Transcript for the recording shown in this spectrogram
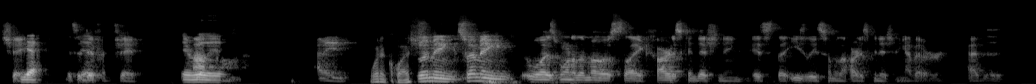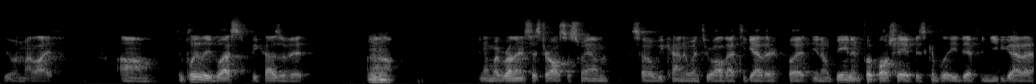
shape. Yeah. It's a yeah. different shape. It really um, is. I mean, what a question. Swimming, swimming was one of the most like hardest conditioning. It's the easily some of the hardest conditioning I've ever had to do in my life. Um, completely blessed because of it. Mm-hmm. Um, you know, my brother and sister also swam, so we kind of went through all that together. But you know, being in football shape is completely different. You gotta,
